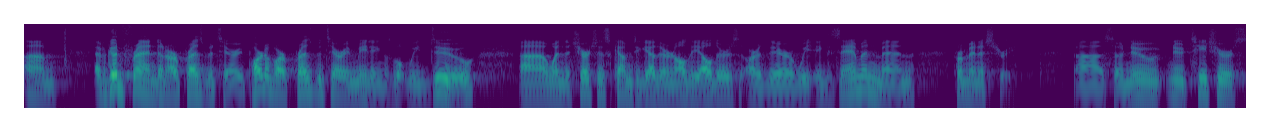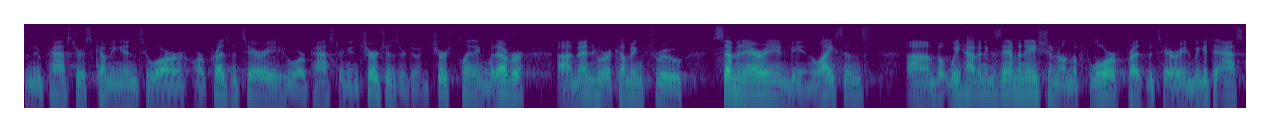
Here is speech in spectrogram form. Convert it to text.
um, I have a good friend in our presbytery. Part of our presbytery meetings, what we do uh, when the churches come together and all the elders are there, we examine men for ministry. Uh, so, new, new teachers, new pastors coming into our, our presbytery who are pastoring in churches or doing church planting, whatever, uh, men who are coming through seminary and being licensed. Um, but we have an examination on the floor of presbytery, and we get to ask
